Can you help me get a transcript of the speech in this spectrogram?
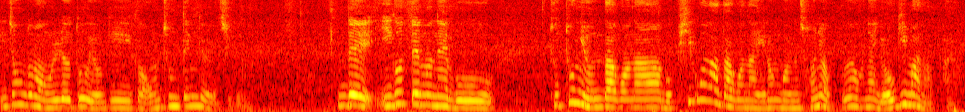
이 정도만 올려도 여기가 엄청 땡겨요 지금. 근데 이것 때문에 뭐 두통이 온다거나 뭐 피곤하다거나 이런 거는 전혀 없고요. 그냥 여기만 아파요.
